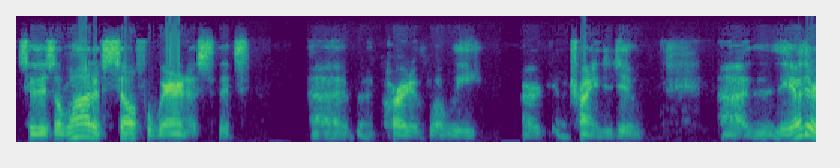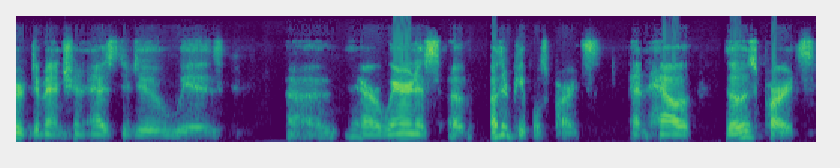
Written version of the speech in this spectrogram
So there's a lot of self awareness that's uh, part of what we are trying to do. Uh, the other dimension has to do with uh, our awareness of other people's parts and how those parts,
